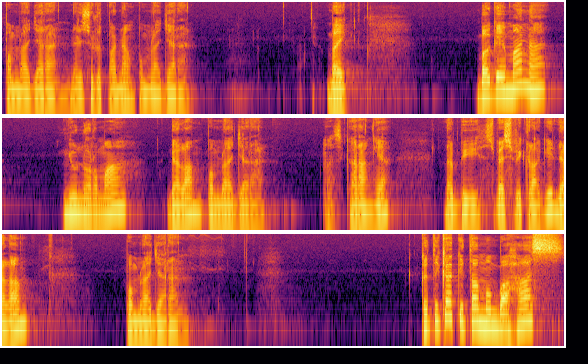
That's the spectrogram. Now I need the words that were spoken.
pembelajaran dari sudut pandang pembelajaran. Baik. Bagaimana new normal dalam pembelajaran? Nah, sekarang ya, lebih spesifik lagi dalam pembelajaran. Ketika kita membahas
